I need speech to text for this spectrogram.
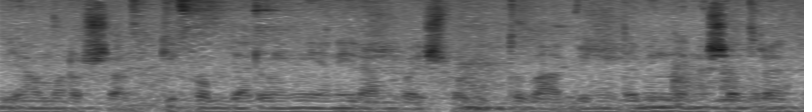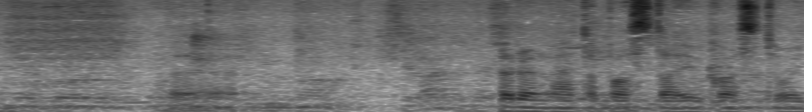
ugye hamarosan ki fog derülni, milyen irányba is fogjuk továbbvinni, de minden esetre örömmel tapasztaljuk azt, hogy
